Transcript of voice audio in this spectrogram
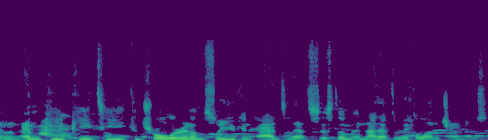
and an MPPT controller in them, so you can add to that system and not have to make a lot of changes.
